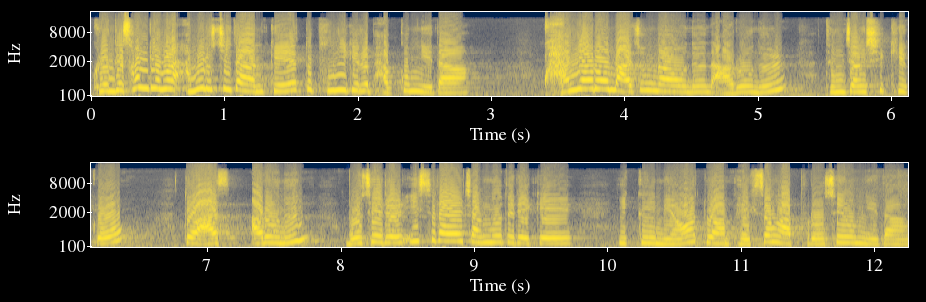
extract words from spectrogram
그런데 성경은 아무렇지도 않게 또 분위기를 바꿉니다. 광야로 마중 나오는 아론을 등장시키고 또 아, 아론은 모세를 이스라엘 장로들에게 이끌며 또한 백성 앞으로 세웁니다.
